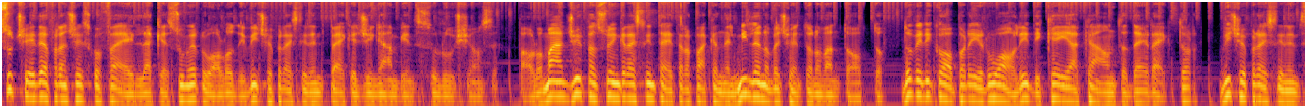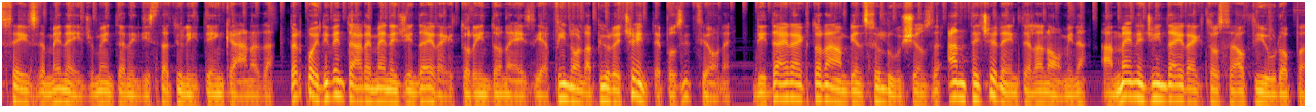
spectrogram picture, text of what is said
Succede a Francesco Faella che assume il ruolo di Vice President Packaging Ambient Solutions. Paolo Maggi fa il suo ingresso in Tetra Pak nel 1998, dove ricopre i ruoli di Key Account Director, Vice President Sales Management negli Stati Uniti e in Canada, per poi diventare Managing Director in Indonesia, fino alla più recente posizione di Director Ambient Solutions antecedente la nomina a Managing Director South Europe,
